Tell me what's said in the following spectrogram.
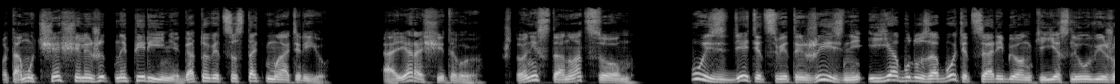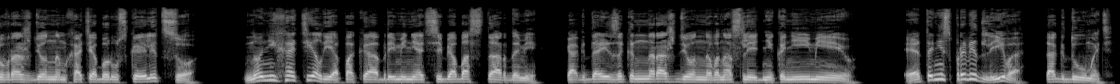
потому чаще лежит на перине, готовится стать матерью. А я рассчитываю, что не стану отцом. Пусть дети цветы жизни, и я буду заботиться о ребенке, если увижу в рожденном хотя бы русское лицо. Но не хотел я пока обременять себя бастардами, когда и законнорожденного наследника не имею. Это несправедливо, так думать.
